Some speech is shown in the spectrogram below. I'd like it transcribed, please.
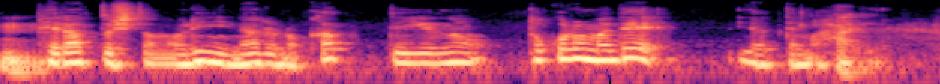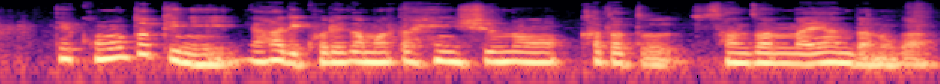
うんペラッとした海苔になるのかっていうのところまでやってます。はい。でこの時にやはりこれがまた編集の方と散々悩んだのが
